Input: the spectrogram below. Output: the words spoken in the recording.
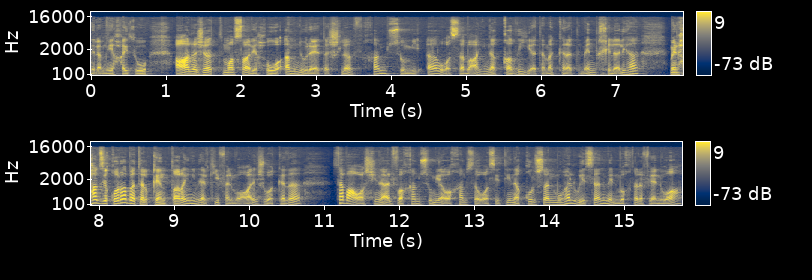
الأمني حيث عالجت مصالح وأمن ولاية أشلف 570 قضية تمكنت من خلالها من حجز قرابة القنطرين من الكيف المعالج وكذا 27565 قرصا مهلوسا من مختلف الأنواع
